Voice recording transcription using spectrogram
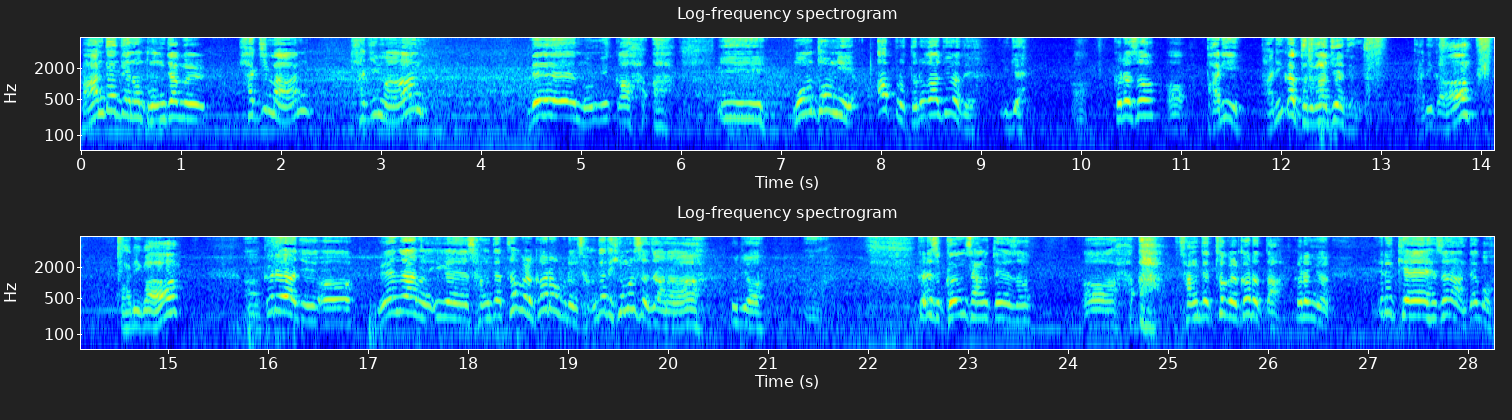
반대되는 동작을 하지만 하지만 내 뭡니까? 아, 이 몸통이 앞으로 들어가줘야 돼 이게. 어, 그래서 어, 다리 다리가 들어가줘야 된다. 다리가 다리가. 어, 그래야지 어, 왜냐하면 이게 상대 턱을 걸어버리면 상대도 힘을 쓰잖아. 그죠? 어, 그래서 그런 상태에서 어, 아, 상대 턱을 걸었다. 그러면 이렇게 해서는 안 되고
